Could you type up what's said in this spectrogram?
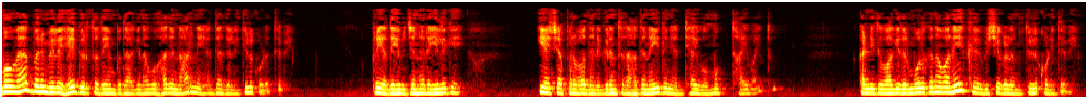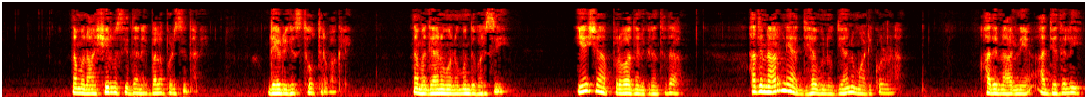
ಮೊವ್ಯಾಬ್ಬರ ಮೇಲೆ ಹೇಗಿರುತ್ತದೆ ಎಂಬುದಾಗಿ ನಾವು ಹದಿನಾರನೇ ಅಧ್ಯಾಯದಲ್ಲಿ ತಿಳಿಕೊಳ್ಳುತ್ತೇವೆ. ಪ್ರಿಯ ದೇವ ಜನರ, ಇಲ್ಲಿಗೆ ಯಶ ಪ್ರವಾದನೆ ಗ್ರಂಥದ ಹದಿನೈದನೇ ಅಧ್ಯಾಯವು ಮುಕ್ತಾಯವಾಯಿತು. ಖಂಡಿತವಾಗಿ ಇದರ ಮೂಲಕ ನಾವು ಅನೇಕ ವಿಷಯಗಳನ್ನು ತಿಳಿದುಕೊಂಡಿದ್ದೇವೆ ನಮ್ಮನ್ನು ಆಶೀರ್ವಿಸಿದ್ದಾನೆ ಬಲಪಡಿಸಿದ್ದಾನೆ. ದೇವರಿಗೆ ಸ್ತೋತ್ರವಾಗಲಿ. ನಮ್ಮ ಧ್ಯಾನವನ್ನು ಮುಂದುವರೆಸಿ ಯಶ ಪ್ರವಾದನ ಗ್ರಂಥದ ಹದಿನಾರನೇ ಅಧ್ಯಾಯವನ್ನು ಧ್ಯಾನ ಮಾಡಿಕೊಳ್ಳೋಣ. ಹದಿನಾರನೇ ಅಧ್ಯಾಯದಲ್ಲಿ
